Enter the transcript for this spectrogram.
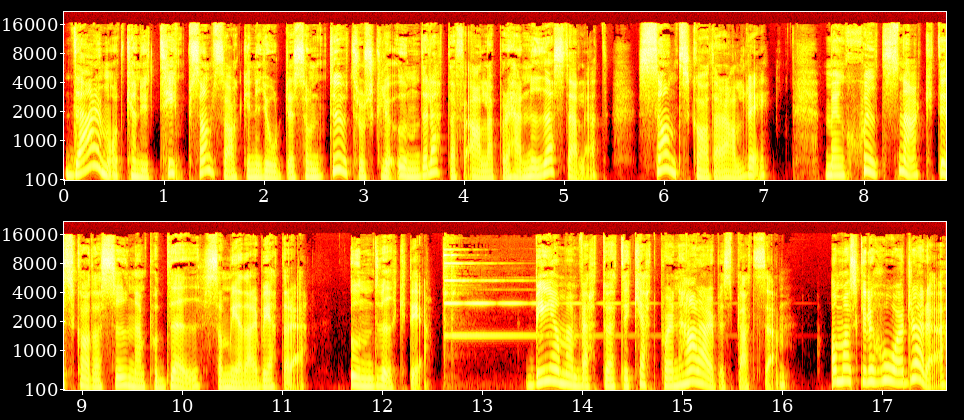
Däremot kan du tipsa om saker ni gjorde som du tror skulle underlätta för alla på det här nya stället. Sånt skadar aldrig. Men skitsnack, det skadar synen på dig som medarbetare. Undvik det. Be om en vett och etikett på den här arbetsplatsen. Om man skulle hårdra det,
